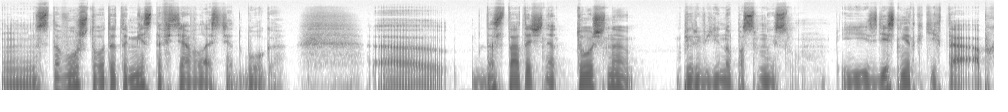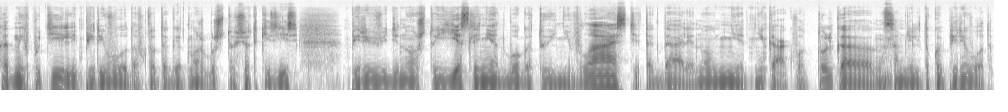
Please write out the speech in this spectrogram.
с того, что вот это место вся власть от Бога э, достаточно точно переведено по смыслу. И здесь нет каких-то обходных путей или переводов. Кто-то говорит, может быть, что все-таки здесь переведено, что если нет Бога, то и не власть и так далее. Ну, нет, никак. Вот только на самом деле такой перевод.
